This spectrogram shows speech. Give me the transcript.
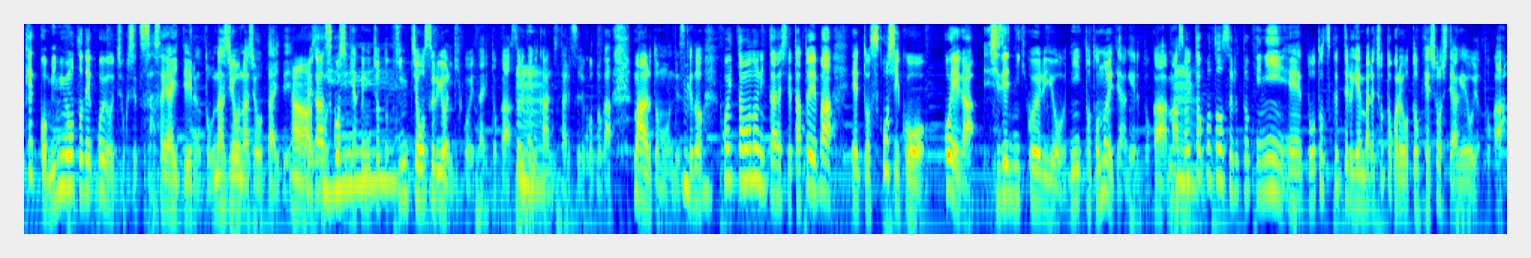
結構耳元で声を直接ささやいているのと同じような状態でこれが少し逆にちょっと緊張するように聞こえたりとかそういうふうに感じたりすることが、まあ、あると思うんですけどこういったものに対して例えば、えっと、少しこう声が自然に聞こえるように整えてあげるとか、まあ、そういったことをするときに、えー、と音作ってる現場でちょっとこれ音化粧してあげようよとか、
